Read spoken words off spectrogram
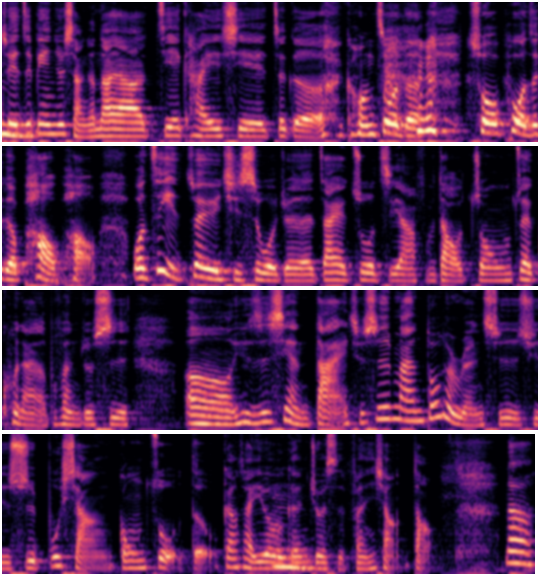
所以这边就想跟大家揭开一些这个 工作的戳破这个泡泡。我自己对于其实我觉得在做职涯辅导中最困难的部分就是，嗯、呃，尤其是现代，其实蛮多的人其实其实是不想工作的。刚才也有跟 Joyce 分享到，嗯、那。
